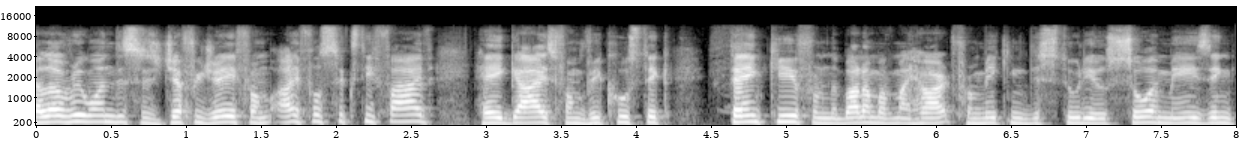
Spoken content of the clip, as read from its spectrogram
Hello everyone, this is Jeffrey Jey from Eiffel 65. Hey guys from Vicoustic, thank you from the bottom of my heart for making this studio so amazing.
